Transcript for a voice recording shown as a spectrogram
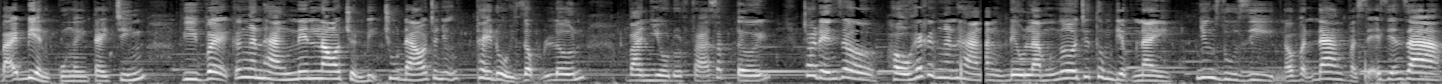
bãi biển của ngành tài chính. Vì vậy, các ngân hàng nên lo chuẩn bị chu đáo cho những thay đổi rộng lớn và nhiều đột phá sắp tới. Cho đến giờ, hầu hết các ngân hàng đều làm ngơ trước thông điệp này, nhưng dù gì nó vẫn đang và sẽ diễn ra.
